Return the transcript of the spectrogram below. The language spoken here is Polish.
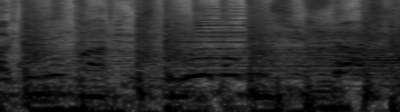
A gdy upadniesz, to mogą ci wstać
